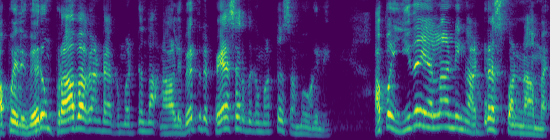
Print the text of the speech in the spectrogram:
அப்போ இது வெறும் பிராபகாண்டாக்கு மட்டும்தான். நாலு பேர்த்துல பேசுறதுக்கு மட்டும் சமூக நீதி. அப்போ இதையெல்லாம் நீங்க அட்ரஸ் பண்ணாம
